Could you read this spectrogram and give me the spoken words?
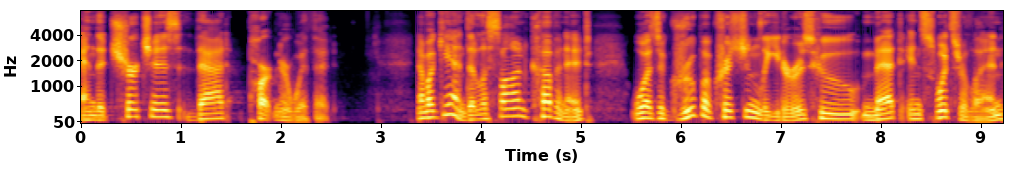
and the churches that partner with it. Now, again, the Lausanne covenant was a group of Christian leaders who met in Switzerland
